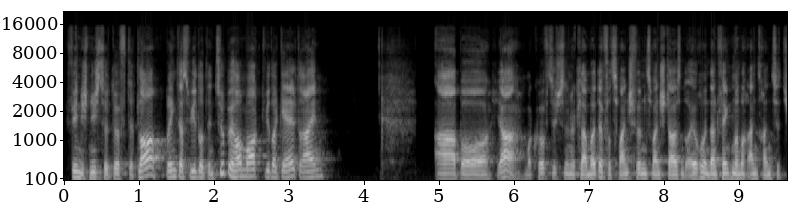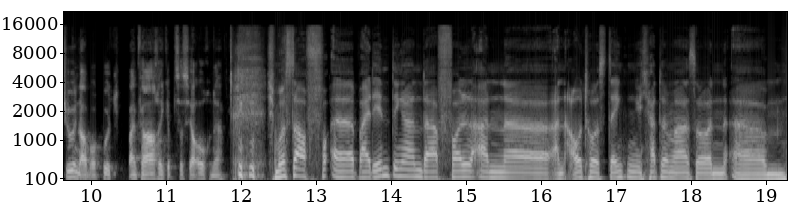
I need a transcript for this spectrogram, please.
finde ich nicht so dufte. Klar, bringt das wieder den Zubehörmarkt wieder Geld rein. Aber ja, man kauft sich so eine Klamotte für 20, 25.000 Euro und dann fängt man noch an dran zu tun. Aber gut, beim Ferrari gibt es das ja auch, ne? ich musste auch äh, bei den Dingern da voll an, äh, an Autos denken. Ich hatte mal so ein ähm,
